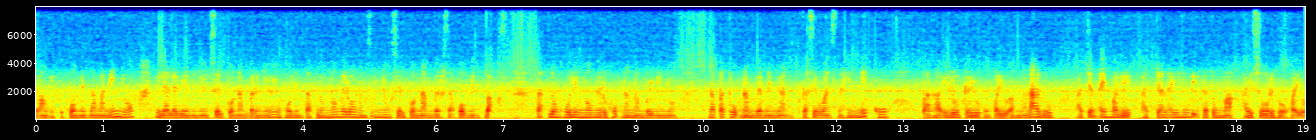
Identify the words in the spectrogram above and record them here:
So, ang i-comment naman ninyo, ilalagay ninyo yung cellphone number nyo, yung huling tatlong numero ng inyong cellphone number sa comment box. Tatlong huling numero ho ng number ninyo. Dapat ho number ninyo yan. Kasi once na hingi ko, para i-load kayo kung kayo ang nanalo, at yan ay mali, at yan ay hindi katuma, ay sorry ho kayo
